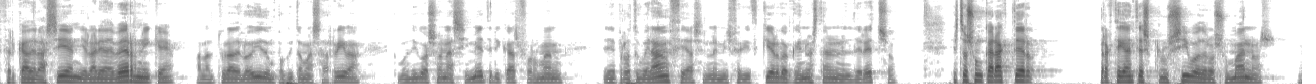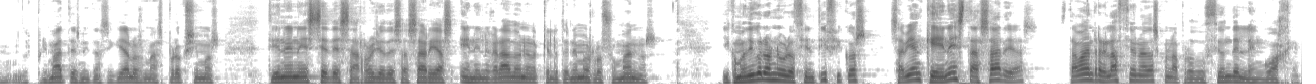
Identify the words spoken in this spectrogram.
cerca de la sien, y el área de Wernicke, a la altura del oído, un poquito más arriba. Como digo, son asimétricas, forman eh, protuberancias en el hemisferio izquierdo que no están en el derecho. Esto es un carácter prácticamente exclusivo de los humanos. Los primates, ni tan siquiera los más próximos, tienen ese desarrollo de esas áreas en el grado en el que lo tenemos los humanos. Y como digo, los neurocientíficos sabían que en estas áreas estaban relacionadas con la producción del lenguaje.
